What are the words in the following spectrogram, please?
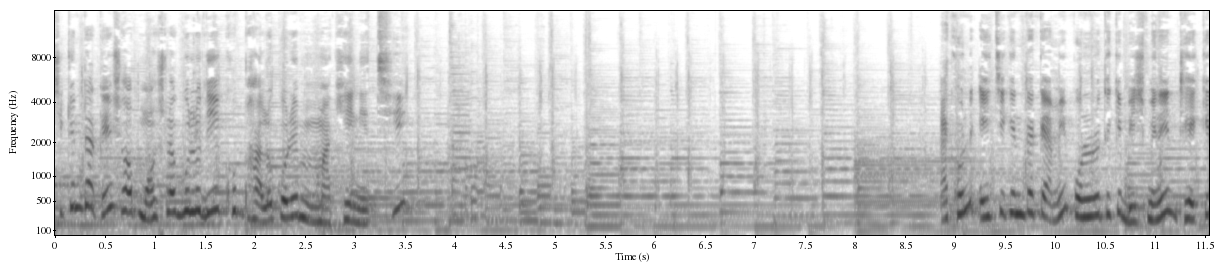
চিকেনটাকে সব মশলাগুলো দিয়ে খুব ভালো করে মাখিয়ে নিচ্ছি। এখন এই চিকেনটাকে আমি পনেরো থেকে বিশ মিনিট ঢেকে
